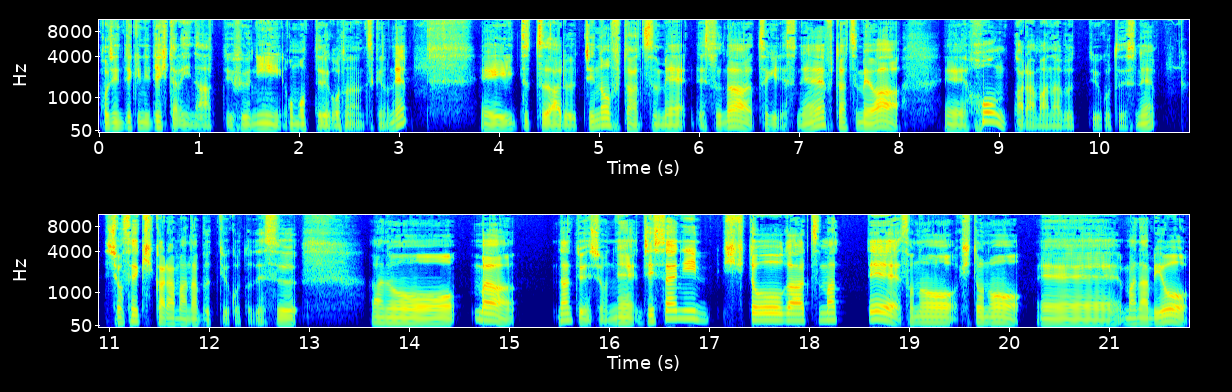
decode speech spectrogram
個人的にできたらいいなっていうふうに思ってることなんですけどね。えー、5つあるうちの2つ目ですが、次ですね。2つ目は、えー、本から学ぶっていうことですね。書籍から学ぶっていうことです。あのー、まあ、なんて言うんでしょうね。実際に人が集まって、その人の、えー学びを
